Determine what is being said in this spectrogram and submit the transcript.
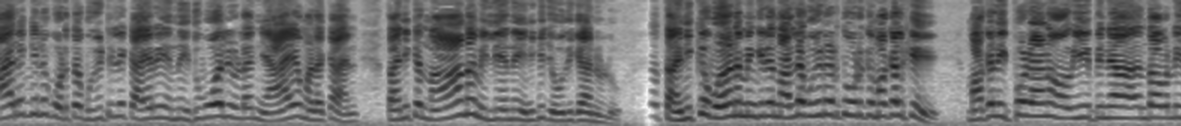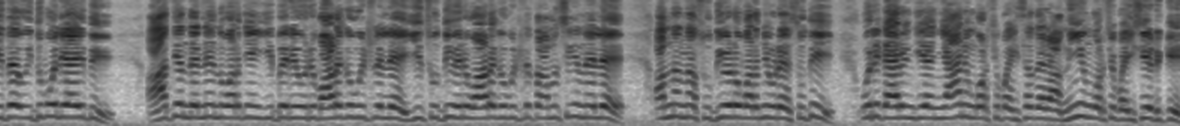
ആരെങ്കിലും കൊടുത്ത വീട്ടിൽ കയറി എന്ന് ഇതുപോലെയുള്ള ന്യായം ഇളക്കാൻ തനിക്ക് നാണമില്ലേ എന്ന് എനിക്ക് ചോദിക്കാനുള്ളൂ. തനിക്ക് വേണമെങ്കിൽ നല്ല വീട് എടുത്തു കൊടുക്കും മകൾക്ക്. മകൾ ഇപ്പോഴാണോ ഈ പിന്നെ എന്താ പറയുക ഇത് ഇതുപോലെ ആയത് ആദ്യം തന്നെ എന്ന് പറഞ്ഞാൽ ഇവർ ഒരു വാടക വീട്ടിലല്ലേ? ഈ സുധി ഒരു വാടക വീട്ടിൽ താമസിക്കുന്നല്ലേ അന്നെന്നാ സുധിയോട് പറഞ്ഞൂടെ സുധി ഒരു കാര്യം ചെയ്യാം ഞാനും കുറച്ച് പൈസ തരാം നീയും കുറച്ച് പൈസ എടുക്ക്.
